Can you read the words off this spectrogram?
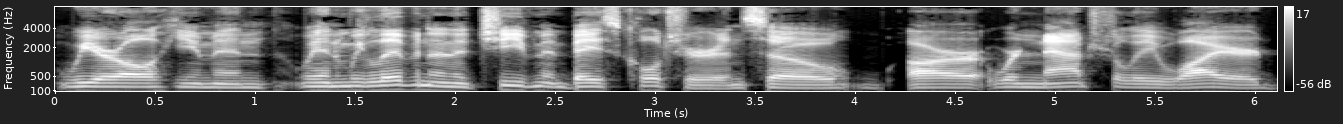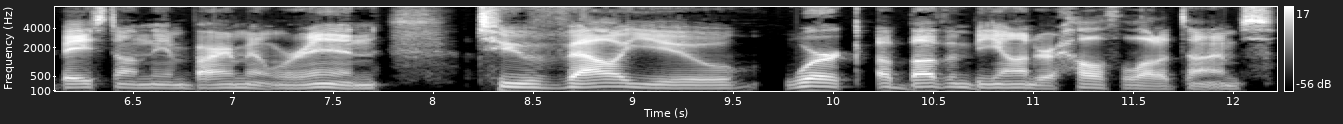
We are all human. When we live in an achievement-based culture, and so our we're naturally wired based on the environment we're in to value work above and beyond our health a lot of times.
